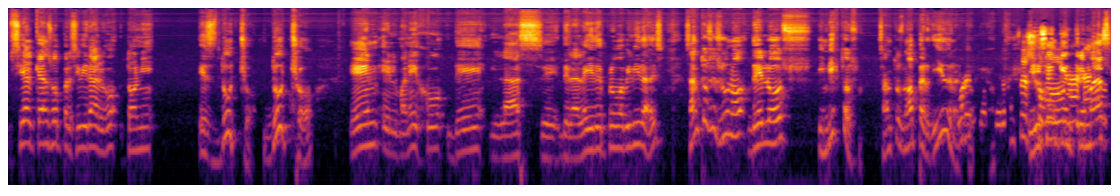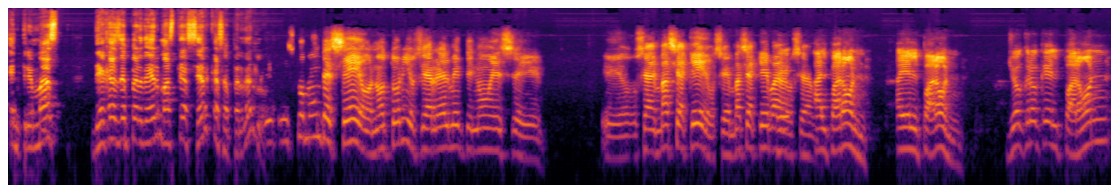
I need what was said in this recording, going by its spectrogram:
si alcanzo a percibir algo, Tony, es ducho, ducho en el manejo de las eh, de la ley de probabilidades. Santos es uno de los invictos. Santos no ha perdido. y dicen que entre más, entre más dejas de perder, más te acercas a perderlo. Es como un deseo, ¿no, Tony? O sea, realmente no es, eh, eh, o sea, ¿en base a qué? O sea, ¿en base a qué va? o sea... Al parón, el parón. Yo creo que el parón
